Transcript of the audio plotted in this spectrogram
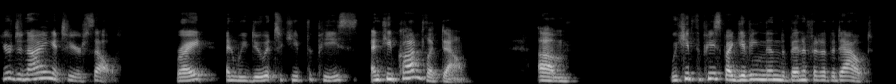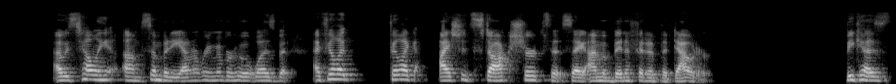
you're denying it to yourself, right? And we do it to keep the peace and keep conflict down. Um, we keep the peace by giving them the benefit of the doubt. I was telling um, somebody, I don't remember who it was, but I feel like feel like I should stock shirts that say I'm a benefit of the doubter. Because,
